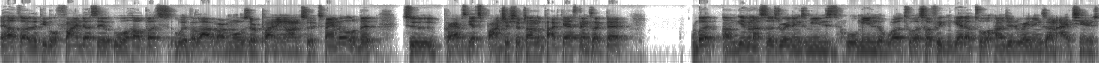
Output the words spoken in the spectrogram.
It helps other people find us. It will help us with a lot of our moves we're planning on to expand a little bit, to perhaps get sponsorships on the podcast, things like that. But um, giving us those ratings means will mean the world to us. So if we can get up to 100 ratings on iTunes,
